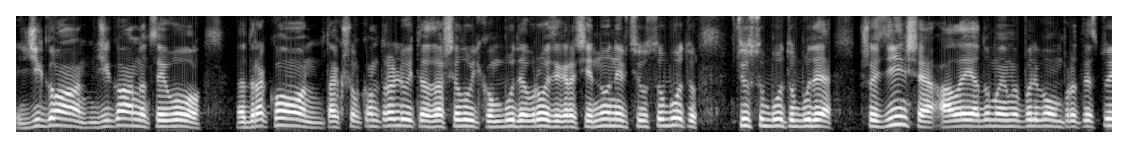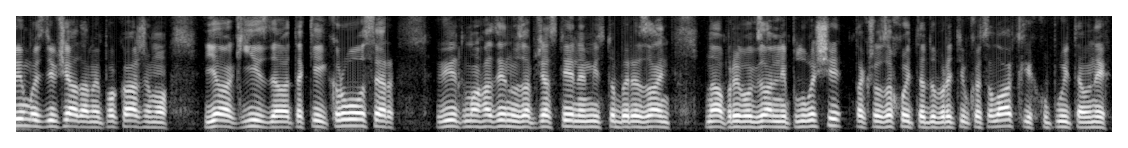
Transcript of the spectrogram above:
Джіган, Джіган оцей во, дракон. Так що контролюйте за шелудьком, буде в розіграші. Ну не в цю суботу. В цю суботу буде щось інше, але я думаю, ми по-любому протестуємо з дівчатами, покажемо, як їздив такий кросер від магазину запчастини місто Березань на привокзальній площі. Так що заходьте до братів Коцелавських, купуйте в них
